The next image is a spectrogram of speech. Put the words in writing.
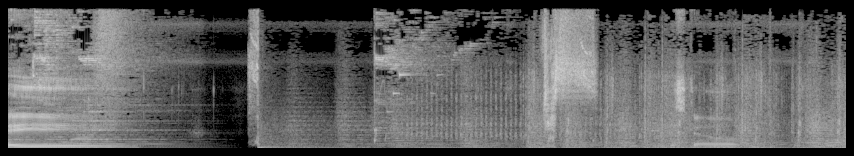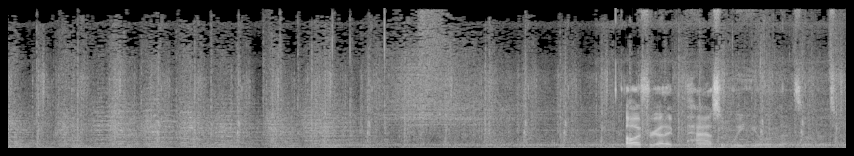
Hey. Let's go. Oh, I forgot I passively heal in that zone. That's cool.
